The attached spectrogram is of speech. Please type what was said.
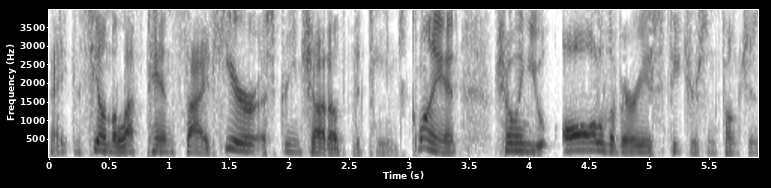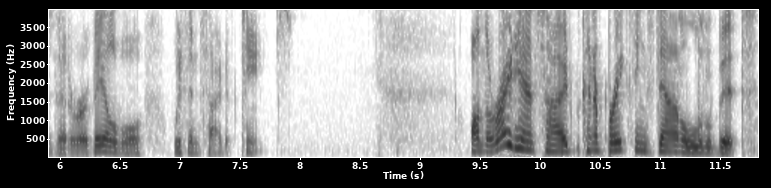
Now you can see on the left-hand side here a screenshot of the Teams client showing you all of the various features and functions that are available with inside of Teams. On the right-hand side, we kind of break things down a little bit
